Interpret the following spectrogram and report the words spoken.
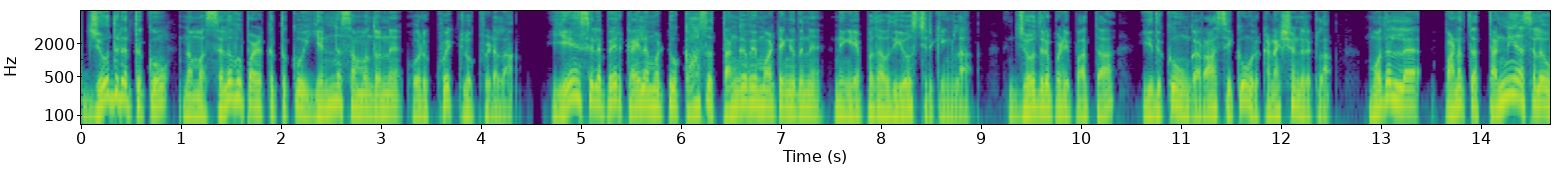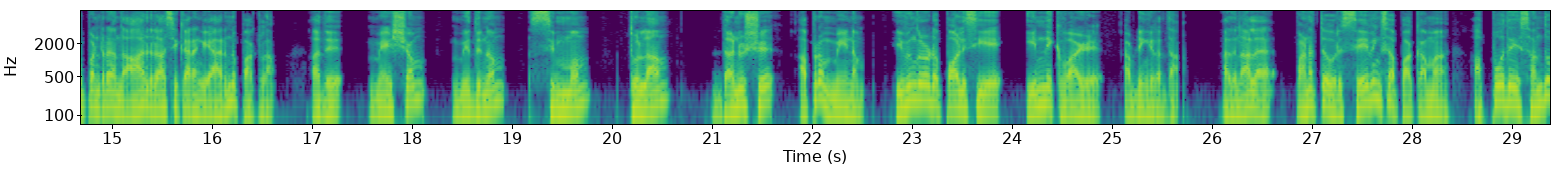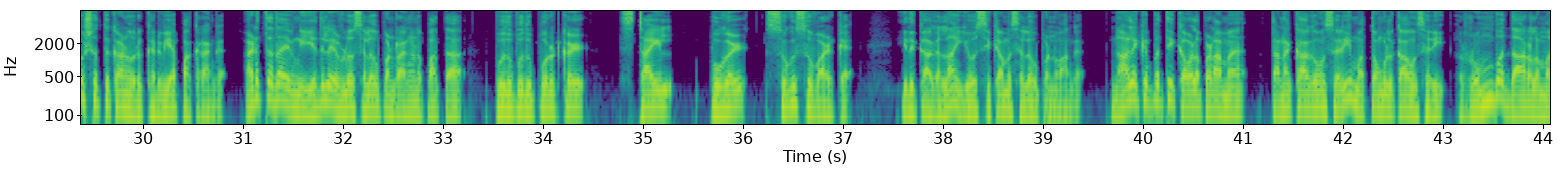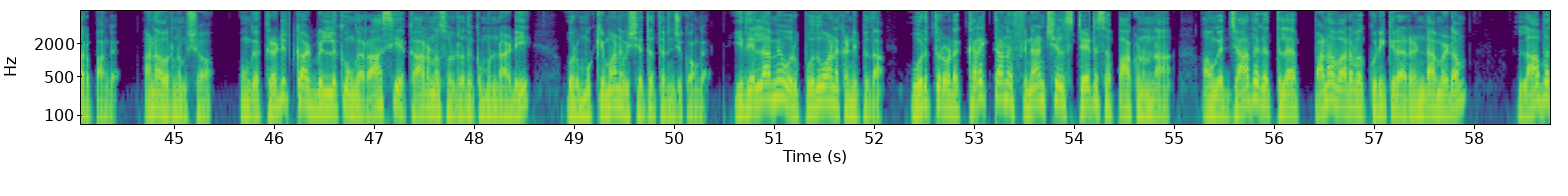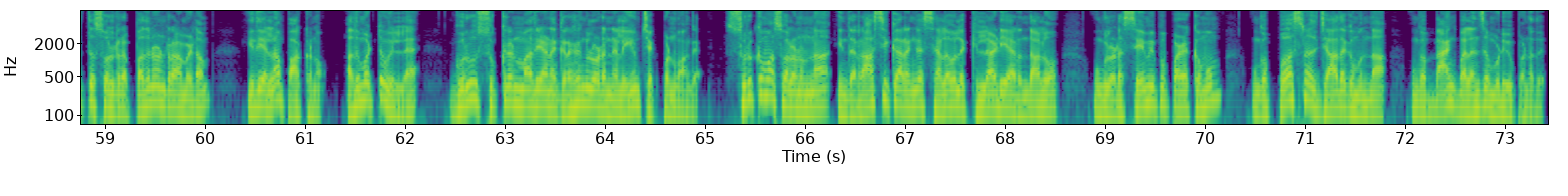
ஜோதிடத்துக்கும் நம்ம செலவு பழக்கத்துக்கும் என்ன சம்பந்தம்னு ஒரு குவிக் லுக் விடலாம். ஏன் சில பேர் கையில மட்டும் காசு தங்கவே மாட்டேங்குதுன்னு நீங்க எப்பதாவது யோசிச்சிருக்கீங்களா? ஜோதிடப்படி பார்த்தா இதுக்கும் உங்க ராசிக்கும் ஒரு கனெக்ஷன் இருக்கலாம். முதல்ல பணத்தை தண்ணியா செலவு பண்ற அந்த ஆறு ராசிக்காரங்க யாருன்னு பார்க்கலாம். அது மேஷம் மிதுனம் சிம்மம் துலாம் தனுஷு அப்புறம் மீனம். இவங்களோட பாலிசியே இன்னைக்கு வாழு அப்படிங்கிறது தான் அதனால பணத்தை ஒரு சேவிங்ஸா பார்க்காம அப்போதே சந்தோஷத்துக்கான ஒரு கருவியா பார்க்கறாங்க அடுத்ததா இவங்க எதுல எவ்வளோ செலவு பண்றாங்கன்னு பார்த்தா புது புது பொருட்கள் ஸ்டைல் புகழ் சொகுசு வாழ்க்கை. இதுக்காகலாம் யோசிக்காம செலவு பண்ணுவாங்க. நாளைக்கு பத்தி கவலைப்படாம தனக்காகவும் சரி மத்தவங்களுக்காகவும் சரி ரொம்ப தாராளமா இருப்பாங்க. ஆனா ஒரு நிமிஷம் உங்க கிரெடிட் கார்டு பில்லுக்கு உங்க ராசிய காரணம் சொல்றதுக்கு முன்னாடி ஒரு முக்கியமான விஷயத்த தெரிஞ்சுக்கோங்க. இது எல்லாமே ஒரு பொதுவான கணிப்பு தான். ஒருத்தரோட கரெக்டான ஃபினான்ஷியல் ஸ்டேட்டஸை பார்க்கணும்னா அவங்க ஜாதகத்துல பண வரவை குறிக்கிற ரெண்டாம் இடம் லாபத்தை சொல்ற பதினொன்றாம் இடம் இதையெல்லாம் பார்க்கணும். அது மட்டும் இல்ல குரு சுக்ரன் மாதிரியான கிரகங்களோட நிலையும் செக் பண்ணுவாங்க. சுருக்கமா சொல்லணும்னா இந்த ராசிக்காரங்க செலவுல கில்லாடியா இருந்தாலும் உங்களோட சேமிப்பு பழக்கமும் உங்க பர்சனல் ஜாதகமும் தான் உங்க பேங்க் பேலன்ஸை முடிவு பண்ணுது.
